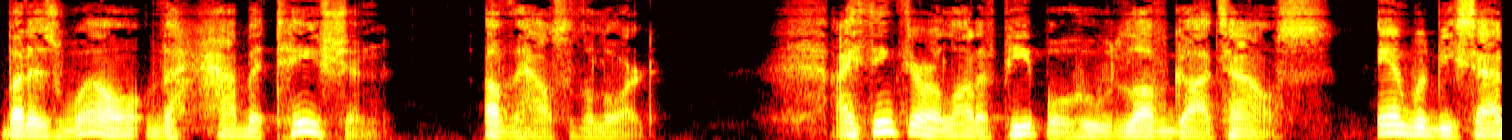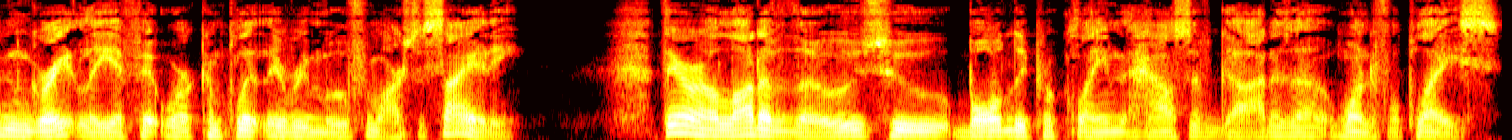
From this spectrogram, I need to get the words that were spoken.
but as well the habitation of the house of the Lord. I think there are a lot of people who love God's house and would be saddened greatly if it were completely removed from our society. There are a lot of those who boldly proclaim the house of God as a wonderful place.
